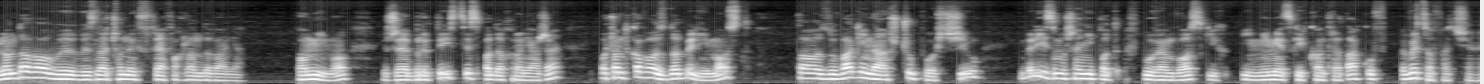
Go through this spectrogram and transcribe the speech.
wylądował w wyznaczonych strefach lądowania, pomimo że brytyjscy spadochroniarze początkowo zdobyli most, to z uwagi na szczupłość sił byli zmuszeni pod wpływem włoskich i niemieckich kontrataków wycofać się.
